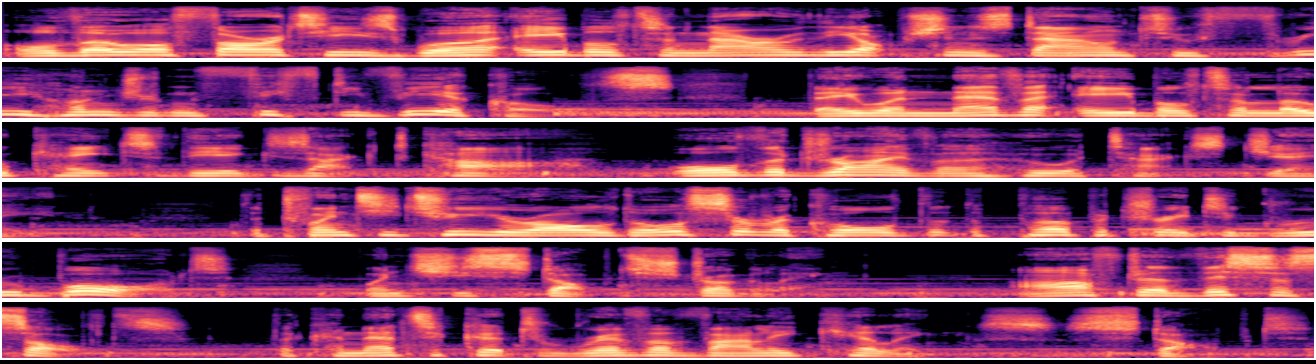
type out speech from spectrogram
Although authorities were able to narrow the options down to 350 vehicles, they were never able to locate the exact car or the driver who attacks Jane. The 22 year old also recalled that the perpetrator grew bored when she stopped struggling. After this assault, the Connecticut River Valley killings stopped.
